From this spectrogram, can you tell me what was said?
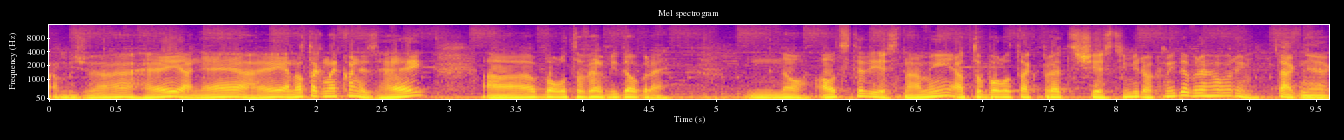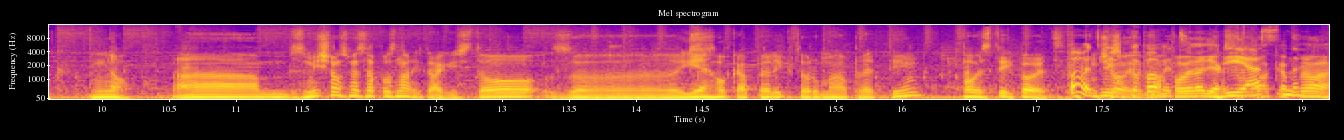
a my že a, hej a nie a hej, a no tak nakoniec hej a bolo to veľmi dobré. No a odtedy je s nami a to bolo tak pred šiestimi rokmi, dobre hovorím? Tak nejak. No. A s Myšom sme sa poznali takisto z jeho kapely, ktorú mal predtým. Povedz ty, povedz. Povedz, Čo, Miško, mám povedz. povedať, jak Jasné. kapela?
